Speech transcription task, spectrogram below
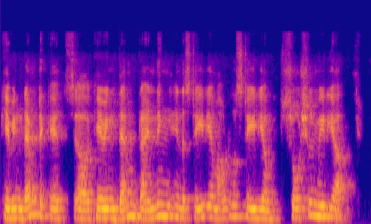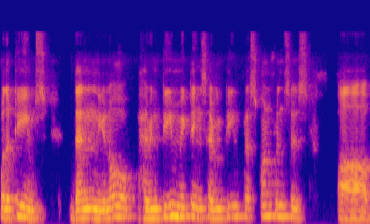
giving them tickets, uh, giving them branding in the stadium, out of the stadium, social media for the teams, then, you know, having team meetings, having team press conferences, uh,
